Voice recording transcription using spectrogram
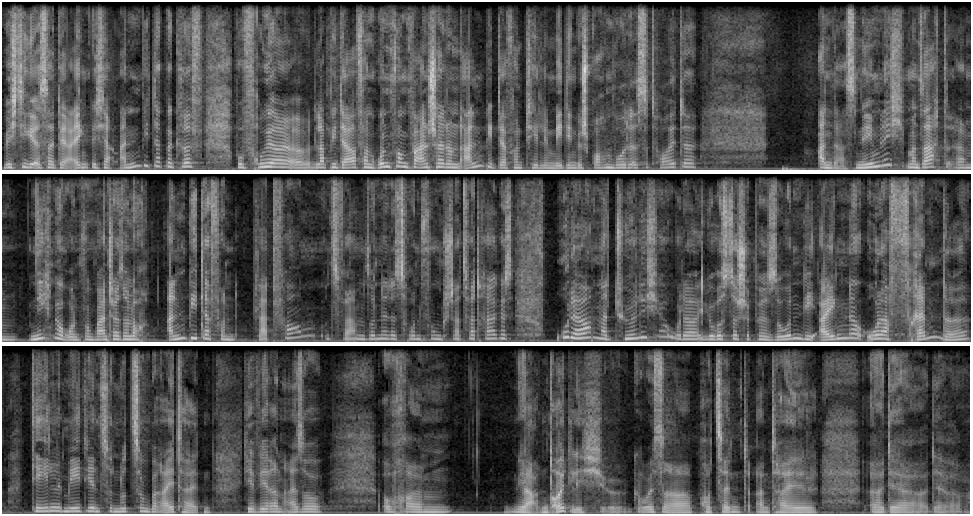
Wichtiger ist halt der eigentliche Anbieterbegriff, wo früher äh, lapidar von Rundfunkveranstaltern und Anbieter von Telemedien gesprochen wurde, ist es heute anders. Nämlich, man sagt ähm, nicht nur Rundfunkveranstalter, sondern auch Anbieter von Plattformen, und zwar im Sinne des Rundfunkstaatsvertrages, oder natürliche oder juristische Personen, die eigene oder fremde Telemedien zur Nutzung bereithalten. Hier wären also auch ähm, ja, ein deutlich äh, größerer Prozentanteil äh, der, der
